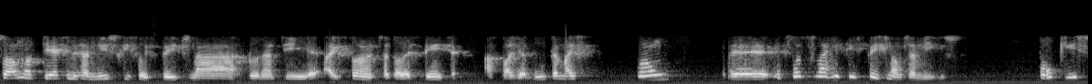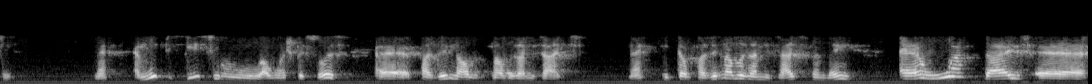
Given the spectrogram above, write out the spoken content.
só manter aqueles amigos que foi feito na, durante a infância, a adolescência, a fase adulta, mas com é, quantos mais feito novos amigos? Pouquíssimo. Né? É muito difícil algumas pessoas é, fazer novas, novas amizades. Né? Então, fazer novas amizades também é uma das, é,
